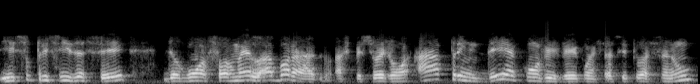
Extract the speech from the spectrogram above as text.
Isso precisa ser de alguma forma elaborado. As pessoas vão aprender a conviver com essa situação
